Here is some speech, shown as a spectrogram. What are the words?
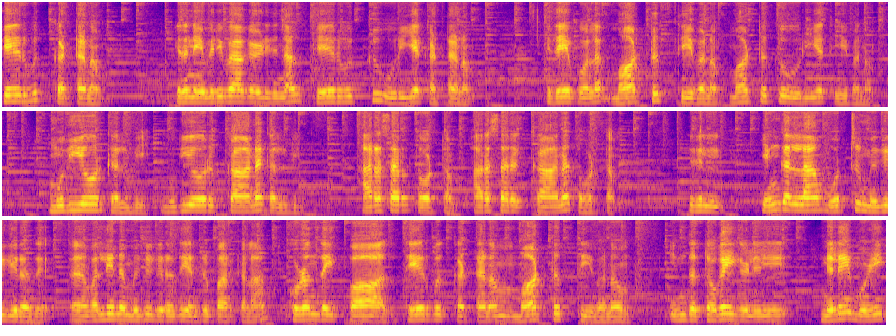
தேர்வு கட்டணம். இதனை விரிவாக எழுதினால் தேர்வுக்கு உரிய கட்டணம். இதே போல மாட்டு தீவனம் மாட்டுக்கு உரிய தீவனம். முதியோர் கல்வி முதியோருக்கான கல்வி. அரசர் தோட்டம் அரசருக்கான தோட்டம். இதில் எங்கெல்லாம் ஒற்று மிகுகிறது வல்லினம் மிகுகிறது என்று பார்க்கலாம். குழந்தை பால் தேர்வு கட்டணம் மாட்டுத் தீவனம் இந்த தொகைகளில் நிலைமொழி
